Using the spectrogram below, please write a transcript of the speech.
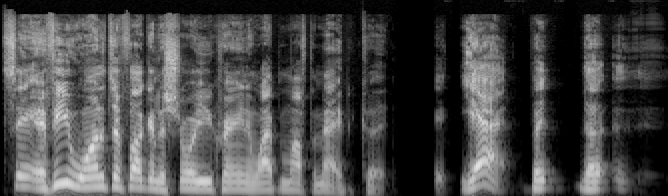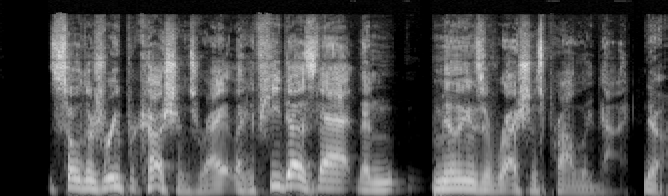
saying, if he wanted to fucking destroy Ukraine and wipe them off the map, he could. Yeah, but the so there's repercussions, right? Like if he does that, then millions of Russians probably die. Yeah.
